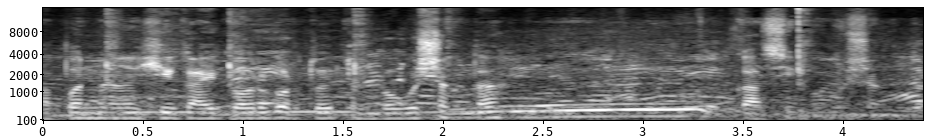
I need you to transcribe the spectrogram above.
आपण ही गाय कवर करतोय तुम्ही बघू शकता. कासी बघू शकता.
